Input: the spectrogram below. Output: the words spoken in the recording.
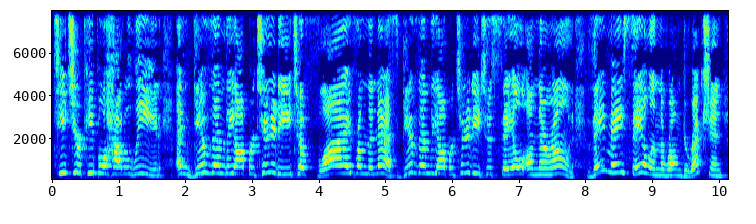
Teach your people how to lead and give them the opportunity to fly from the nest. Give them the opportunity to sail on their own. They may sail in the wrong direction,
